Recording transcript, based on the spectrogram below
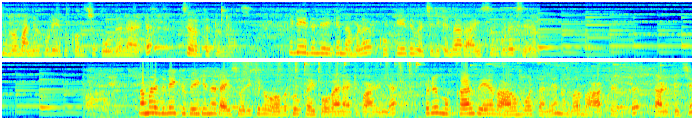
നമ്മൾ മഞ്ഞൾപ്പൊടിയൊക്കെ കുറച്ച് കൂടുതലായിട്ട് ചേർത്തിട്ടുണ്ട്. ഇനി ഇതിലേക്ക് നമ്മൾ കുക്ക് ചെയ്ത് വെച്ചിരിക്കുന്ന റൈസും കൂടെ ചേർത്ത് നമ്മൾ ഇതിലേക്ക് ഉപയോഗിക്കുന്ന റൈസ് ഒരിക്കലും ഓവർ കുക്കായി പോകാനായിട്ട് പാടില്ല. ഒരു മുക്കാൽ വേവ് ആകുമ്പോൾ തന്നെ നമ്മൾ വാർത്തെടുത്ത് തണുപ്പിച്ച്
